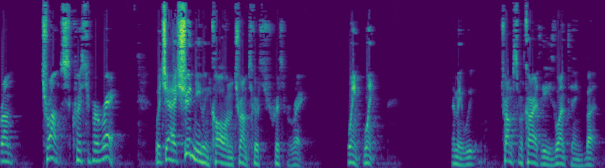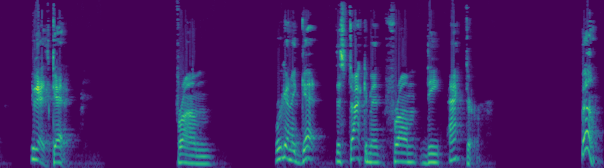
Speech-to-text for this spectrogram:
from Trump's Christopher Wray, which I shouldn't even call him Trump's Christopher Wray. Wink, wink. I mean, we Trump's McCarthy is one thing, but you guys get it. From we're going to get this document from the actor. Boom.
